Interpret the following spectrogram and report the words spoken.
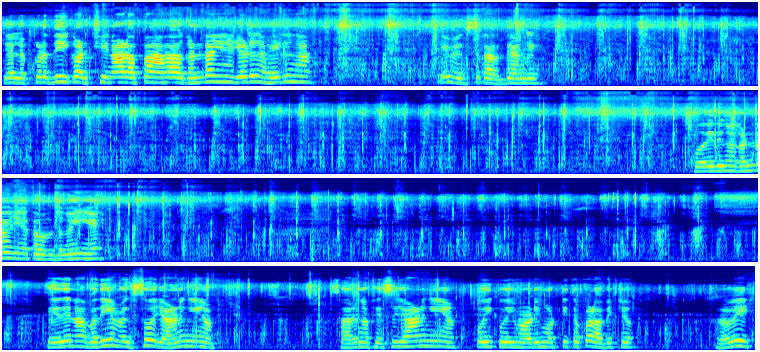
ਤੇ ਲੱਕੜ ਦੀ ਕੜਛੀ ਨਾਲ ਆਪਾਂ ਆਹ ਗੰਢਾਂ ਜਿਹੀਆਂ ਜਿਹੜੀਆਂ ਹੈਗੀਆਂ, ਇਹ ਮਿਕਸ ਕਰ ਦਿਆਂਗੇ। ਖੋਏ ਦੀਆਂ ਗੰਢਾਂ ਜਿਹੀਆਂ ਤਾਂ ਹੁੰਦੀਆਂ ਹੀ ਐ। ਤੇ ਇਹਦੇ ਨਾਲ ਵਧੀਆ ਮਿਕਸ ਹੋ ਜਾਣਗੀਆਂ। ਸਾਰੀਆਂ ਫਿਸ ਜਾਣਗੀਆਂ। ਕੋਈ ਕੋਈ ਮਾੜੀ ਮੋਟੀ ਤਾਂ ਭਲਾ ਵਿੱਚ ਰਵੇ।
